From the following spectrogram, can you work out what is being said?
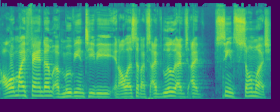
all of my fandom of movie and TV and all that stuff. I've I've literally I've I've seen so much.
